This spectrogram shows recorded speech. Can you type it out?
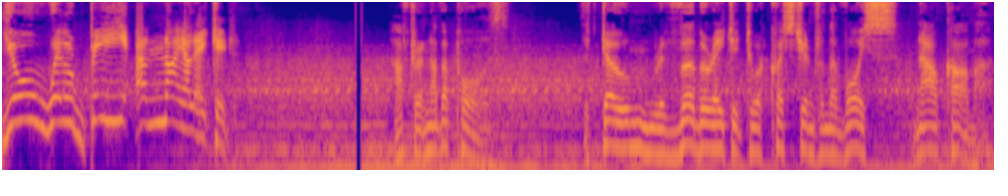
you will be annihilated. After another pause, the dome reverberated to a question from the voice, now calmer.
